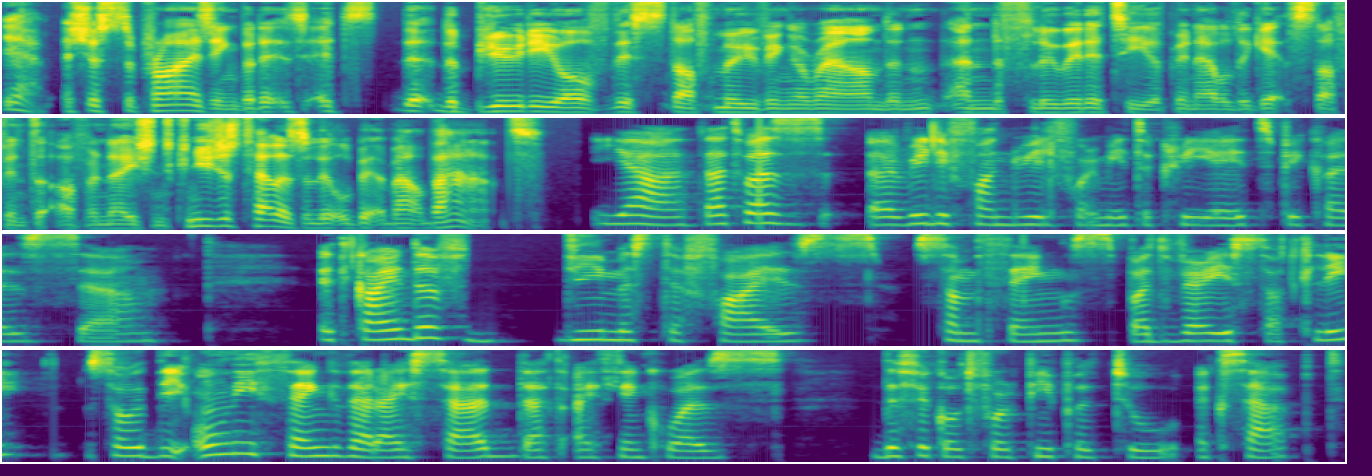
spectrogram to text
yeah, it's just surprising, but it's it's the, the beauty of this stuff moving around and and the fluidity of being able to get stuff into other nations. Can you just tell us a little bit about that? Yeah, that was a really fun reel for me to create because um, it kind of demystifies some things, but very subtly. So the only thing that I said that I think was difficult for people to accept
